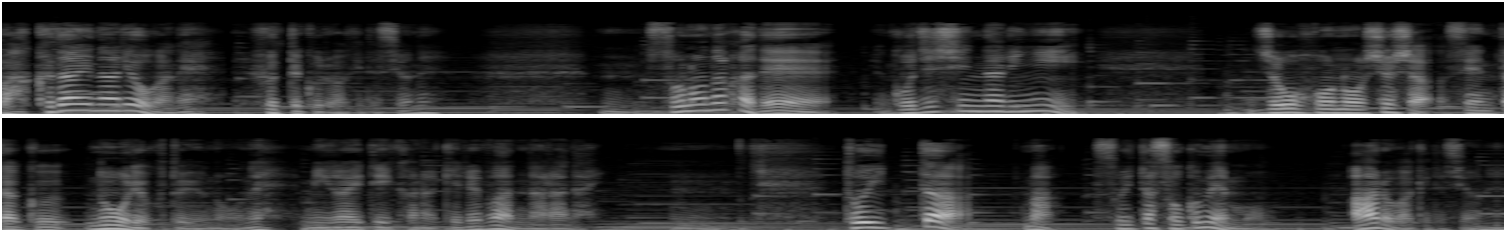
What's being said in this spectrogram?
莫大な量がね降ってくるわけですよね。うん、その中でご自身なりに情報の取捨選択能力というのをね磨いていかなければならない。うん、といったまあそういった側面もあるわけですよね。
